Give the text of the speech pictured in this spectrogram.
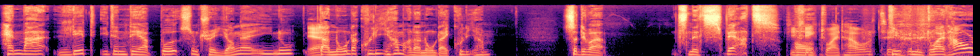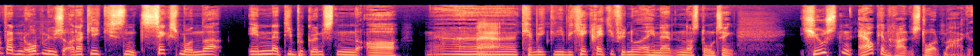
han var lidt i den der båd, som Trey Young er i nu. Ja. Der er nogen, der kunne lide ham, og der er nogen, der ikke kunne lide ham. Så det var sådan lidt svært. De fik Dwight Howard til. de, jamen, Dwight Howard var den åbenlyse, og der gik sådan seks måneder, inden at de begyndte sådan at... Øh, Ja. kan vi, ikke, vi kan ikke rigtig finde ud af hinanden og sådan nogle ting. Houston er jo generelt et stort marked.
